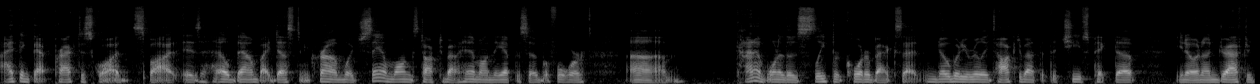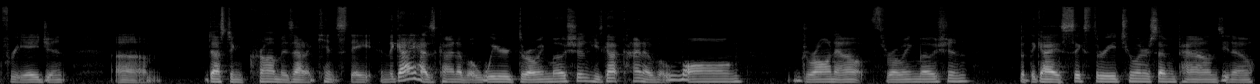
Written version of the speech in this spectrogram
I think that practice squad spot is held down by Dustin Crum, which Sam Long's talked about him on the episode before. Um, kind of one of those sleeper quarterbacks that nobody really talked about that the Chiefs picked up you know, an undrafted free agent. Um, Dustin Crum is out of Kent State, and the guy has kind of a weird throwing motion. He's got kind of a long, drawn out throwing motion, but the guy is 6'3, 207 pounds. You know,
